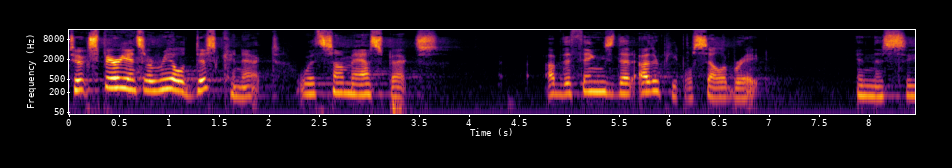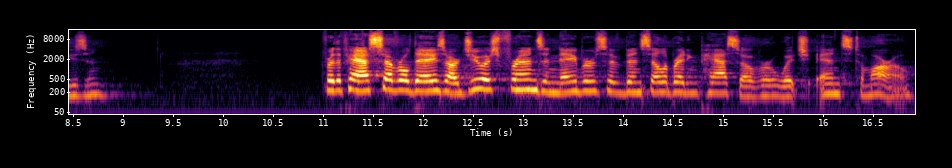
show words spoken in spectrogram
to experience a real disconnect with some aspects of the things that other people celebrate in this season. For the past several days, our Jewish friends and neighbors have been celebrating Passover, which ends tomorrow.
